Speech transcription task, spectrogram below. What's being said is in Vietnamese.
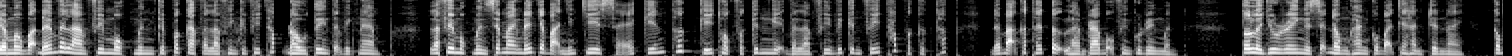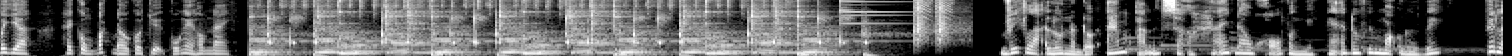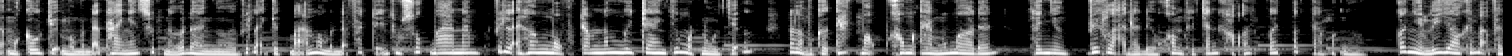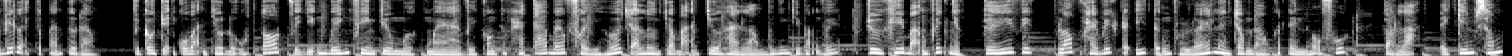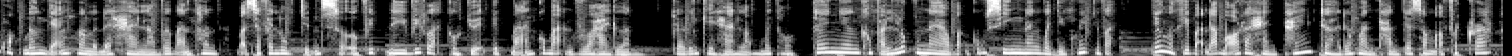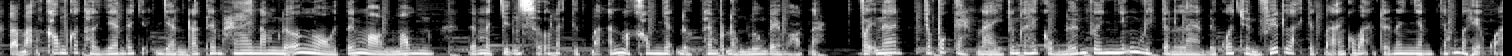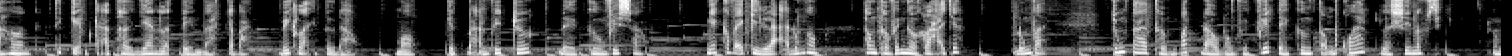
Chào mừng bạn đến với làm phim một mình kênh podcast và là phim kinh phí thấp đầu tiên tại Việt Nam. Là phim một mình sẽ mang đến cho bạn những chia sẻ kiến thức, kỹ thuật và kinh nghiệm về làm phim với kinh phí thấp và cực thấp để bạn có thể tự làm ra bộ phim của riêng mình. Tôi là Yuri, người sẽ đồng hành cùng bạn trên hành trình này. Còn bây giờ, hãy cùng bắt đầu câu chuyện của ngày hôm nay. Viết lại luôn là nỗi ám ảnh, sợ hãi, đau khổ và nghiệt ngã đối với mọi người viết viết lại một câu chuyện mà mình đã thay ngán suốt nửa đời người, viết lại kịch bản mà mình đã phát triển trong suốt 3 năm, viết lại hơn 150 trang chứ một nùi chữ. Nó là một cơn ác mộng, không ai muốn mơ đến. Thế nhưng, viết lại là điều không thể tránh khỏi với tất cả mọi người. Có nhiều lý do khiến bạn phải viết lại kịch bản từ đầu. Vì câu chuyện của bạn chưa đủ tốt, vì diễn biến phim chưa mượt mà, vì con cá béo phì hứa trả lương cho bạn chưa hài lòng với những gì bạn viết. Trừ khi bạn viết nhật ký, viết blog hay viết ra ý tưởng vừa lóe lên trong đầu cách đây nửa phút còn lại, để kiếm sống hoặc đơn giản hơn là để hài lòng với bản thân, bạn sẽ phải luôn chỉnh sửa, viết đi, viết lại câu chuyện kịch bản của bạn vài lần cho đến khi hài lòng mới thôi. Thế nhưng không phải lúc nào bạn cũng siêng năng và nhiệt huyết như vậy. Nhất là khi bạn đã bỏ ra hàng tháng trời để hoàn thành cho xong bản first draft và bạn không có thời gian để dành ra thêm 2 năm nữa ngồi tới mòn mông để mà chỉnh sửa lại kịch bản mà không nhận được thêm một đồng lương bè bọt nào. Vậy nên trong podcast này chúng ta hãy cùng đến với những việc cần làm để quá trình viết lại kịch bản của bạn trở nên nhanh chóng và hiệu quả hơn, tiết kiệm cả thời gian lẫn tiền bạc cho bạn. Viết lại từ đầu. một Kịch bản viết trước, đề cương viết sau. Nghe có vẻ kỳ lạ đúng không? Thông thường phải ngược lại chứ. Đúng vậy. Chúng ta thường bắt đầu bằng việc viết đề cương tổng quát là synopsis.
